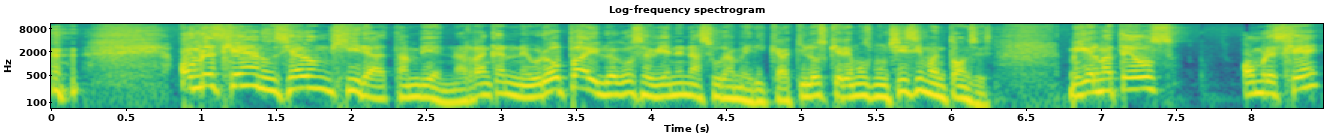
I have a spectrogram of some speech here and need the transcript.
Hombres que anunciaron gira también. Arrancan en Europa y luego se vienen a Sudamérica. Aquí los queremos muchísimo entonces. Miguel Mateos, Hombres G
